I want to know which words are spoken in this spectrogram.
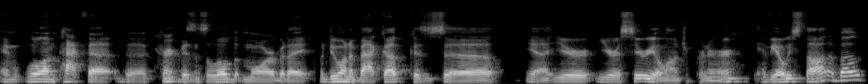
and, we'll unpack that the current business a little bit more. But I do want to back up because uh, yeah, you're you're a serial entrepreneur. Have you always thought about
